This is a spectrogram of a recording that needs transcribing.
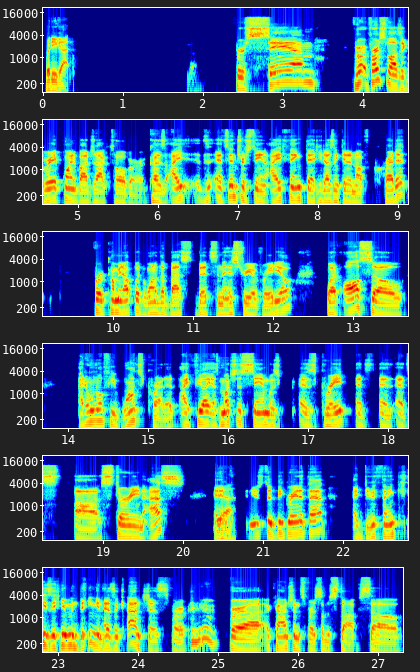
What do you got? For Sam, First of all, it's a great point about Jocktober because I it's interesting. I think that he doesn't get enough credit for coming up with one of the best bits in the history of radio, but also I don't know if he wants credit. I feel like as much as Sam was as great at at, at uh, stirring S and yeah. used to be great at that, I do think he's a human being and has a conscience for for uh, a conscience for some stuff. So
